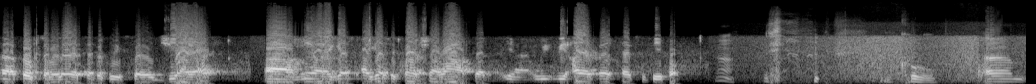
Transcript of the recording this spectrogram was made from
uh, folks over there typically say GIS. Um, you know, I guess I guess the question a lot, but you know, we, we hire both types of people. Cool. Um,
